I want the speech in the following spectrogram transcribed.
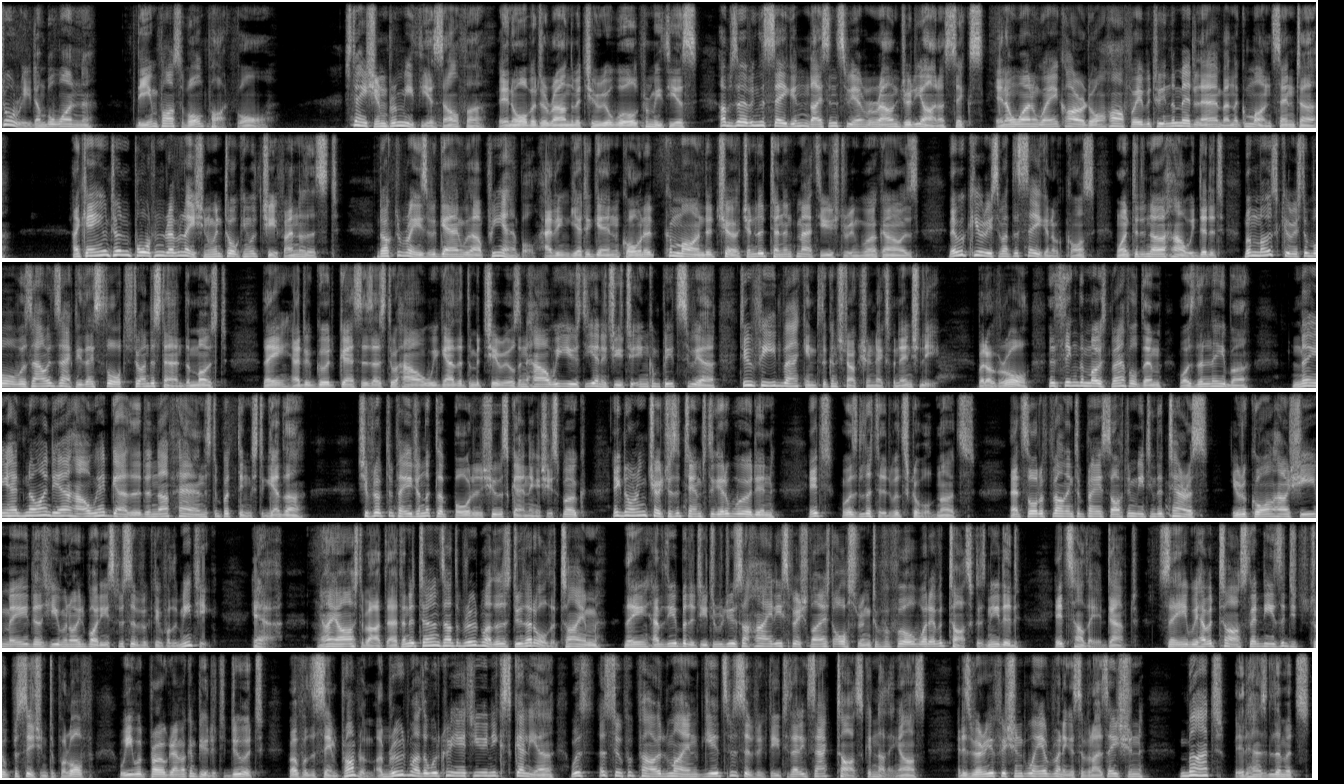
Story number one The Impossible Part 4. Station Prometheus Alpha, in orbit around the material world Prometheus, observing the Sagan Dyson sphere around Juliana 6, in a one way corridor halfway between the Medlab and the command center. I came to an important revelation when talking with Chief Analyst. Dr. Reyes began without preamble, having yet again cornered Commander Church and Lieutenant Matthews during work hours. They were curious about the Sagan, of course, wanted to know how we did it, but most curious of all was how exactly they thought to understand the most. They had good guesses as to how we gathered the materials and how we used the energy to incomplete sphere to feed back into the construction exponentially. But overall, the thing that most baffled them was the labor. They had no idea how we had gathered enough hands to put things together. She flipped a page on the clipboard and she was scanning as she spoke, ignoring Church's attempts to get a word in. It was littered with scribbled notes. That sort of fell into place after meeting the Terrace. You recall how she made a humanoid body specifically for the meeting? Yeah. I asked about that, and it turns out the brood mothers do that all the time. They have the ability to produce a highly specialized offspring to fulfill whatever task is needed. It's how they adapt. Say we have a task that needs a digital precision to pull off. We would program a computer to do it. But for the same problem, a brood mother would create a unique Scalia with a superpowered mind geared specifically to that exact task and nothing else. It is a very efficient way of running a civilization, but it has limits.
